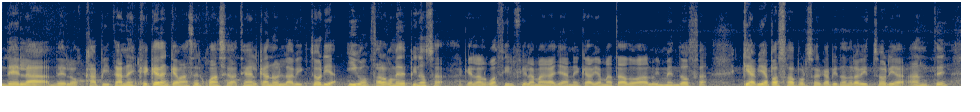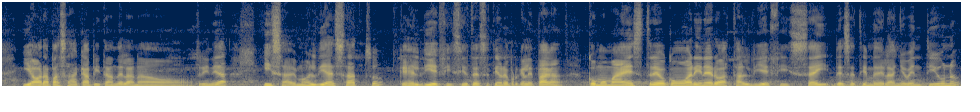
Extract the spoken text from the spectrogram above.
de, la, de los capitanes que quedan, que van a ser Juan Sebastián Elcano en la Victoria y Gonzalo Gómez Espinosa, aquel alguacil fila Magallanes que había matado a Luis Mendoza, que había pasado por ser capitán de la Victoria antes y ahora pasa a capitán de la nao Trinidad. Y sabemos el día exacto, que es el 17 de septiembre, porque le pagan como maestre o como marinero hasta el 16 de septiembre del año 21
